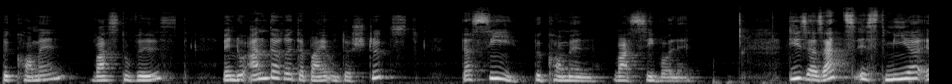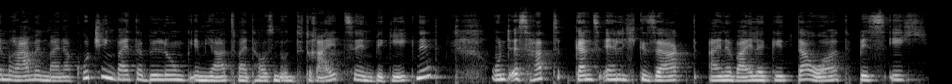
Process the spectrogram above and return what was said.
bekommen, was du willst, wenn du andere dabei unterstützt, dass sie bekommen, was sie wollen. Dieser Satz ist mir im Rahmen meiner Coaching-Weiterbildung im Jahr 2013 begegnet und es hat ganz ehrlich gesagt eine Weile gedauert, bis ich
